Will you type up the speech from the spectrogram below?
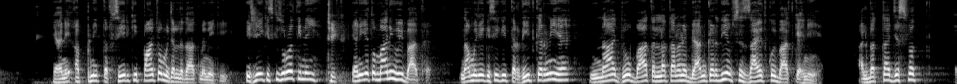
یعنی اپنی تفسیر کی پانچوں مجلدات میں نہیں کی۔ اس لیے کس کی ضرورت ہی نہیں ہے۔ ٹھیک۔ یعنی یہ تو مانی ہوئی بات ہے۔ نہ مجھے کسی کی تردید کرنی ہے نہ جو بات اللہ تعالیٰ نے بیان کر دی ہے اس سے زائد کوئی بات کہنی ہے۔ البتہ جس وقت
